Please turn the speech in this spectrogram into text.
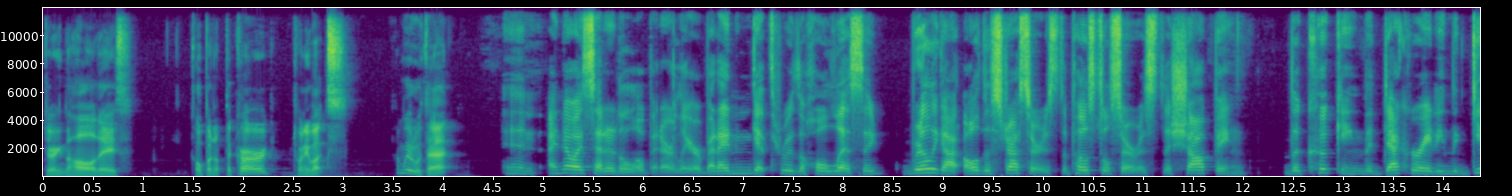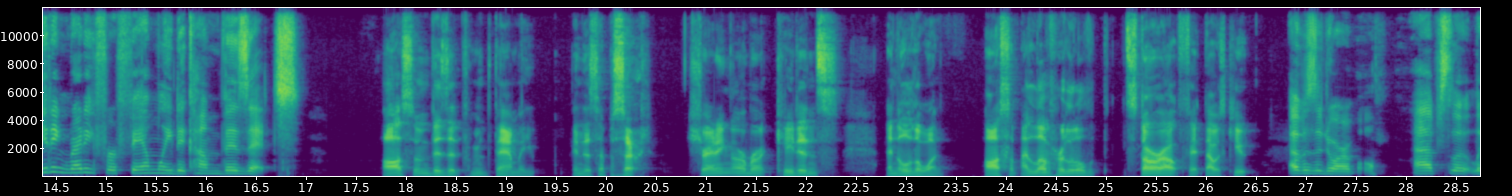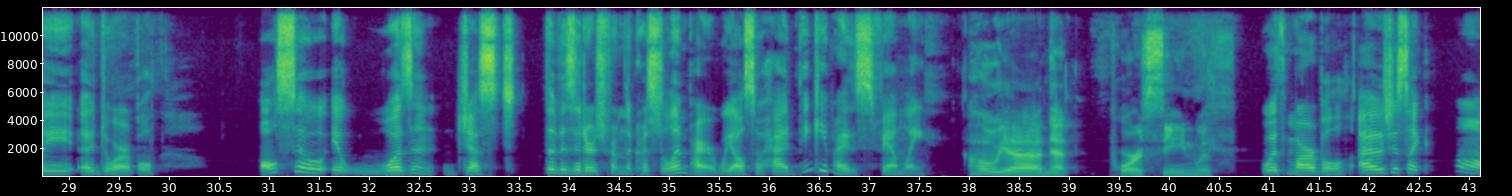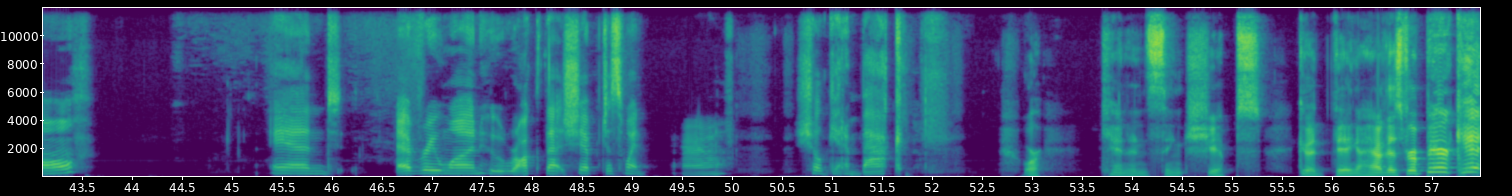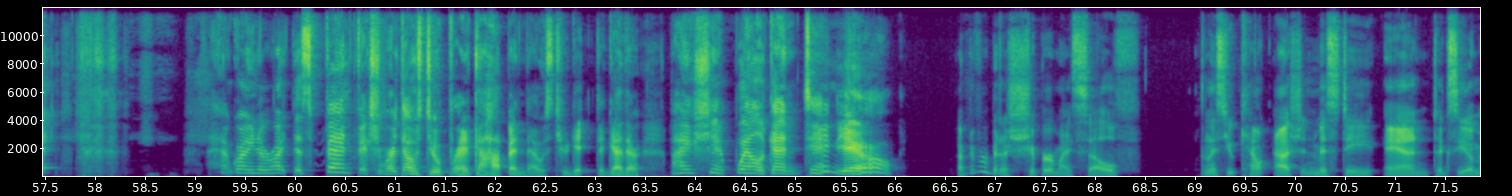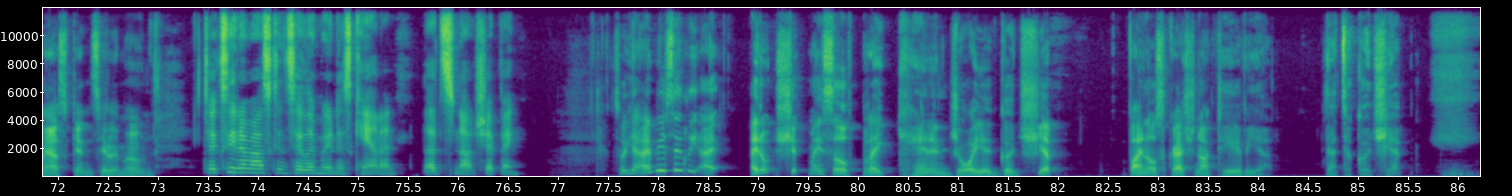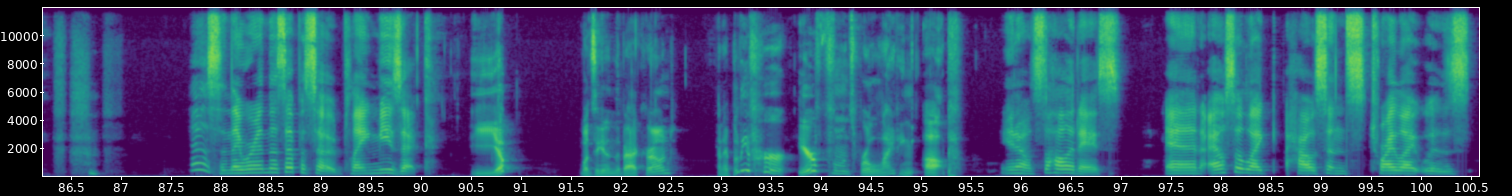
during the holidays. Open up the card, 20 bucks. I'm good with that. And I know I said it a little bit earlier, but I didn't get through the whole list. They really got all the stressors, the postal service, the shopping, the cooking, the decorating, the getting ready for family to come visit. Awesome visit from the family in this episode. Shining armor, Cadance, and the little one. Awesome. I love her little star outfit. That was cute. That was adorable. Absolutely adorable. Also, it wasn't just the visitors from the Crystal Empire. We also had Pinkie Pie's family. Oh yeah, and that poor scene with with Marble. I was just like, oh. And everyone who rocked that ship just went, ah, she'll get him back. Or, canon sink ships. Good thing I have this repair kit. I'm going to write this fan fiction where those two break up and those two get together. My ship will continue. I've never been a shipper myself, Unless you count Ash and Misty and Tuxedo Mask and Sailor Moon. Tuxedo Mask and Sailor Moon is canon. That's not shipping. So yeah, I basically I I don't ship myself, but I can enjoy a good ship. Vinyl Scratch and Octavia. That's a good ship. Yes, and they were in this episode playing music. Yep. Once again in the background. And I believe her earphones were lighting up. You know, it's the holidays. And I also like how since Twilight was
